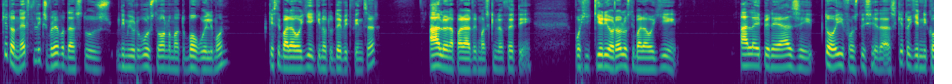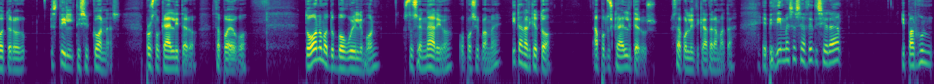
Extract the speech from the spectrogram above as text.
Και το Netflix βλέποντας τους δημιουργούς το όνομα του Bob Willimon και στην παραγωγή εκείνο του David Fincher, άλλο ένα παράδειγμα σκηνοθέτη που έχει κύριο ρόλο στην παραγωγή αλλά επηρεάζει το ύφος της σειράς και το γενικότερο στυλ της εικόνας προς το καλύτερο θα πω εγώ. Το όνομα του Μπο Willimon στο σενάριο, όπως είπαμε, ήταν αρκετό. Από τους καλύτερους στα πολιτικά δράματα. Επειδή μέσα σε αυτή τη σειρά υπάρχουν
